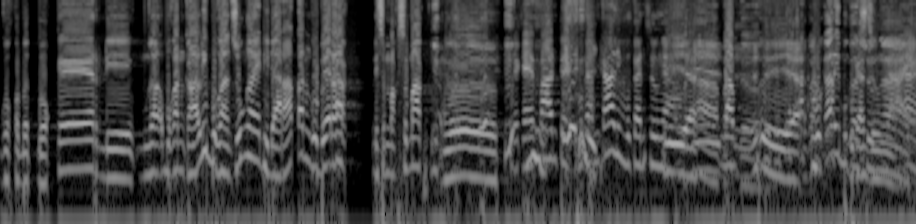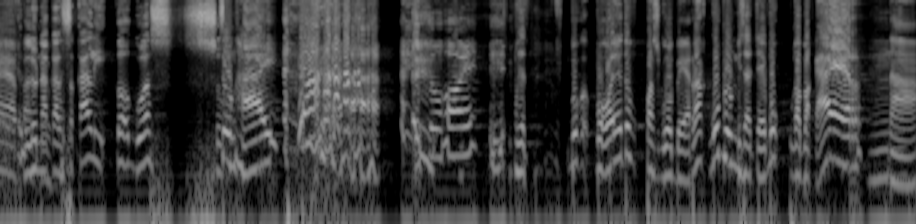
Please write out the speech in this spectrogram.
Gue kebelet boker di nggak bukan kali, bukan sungai, di daratan gue berak di semak-semak. Wuh. Ya kayak pantai, bukan kali bukan sungai. Iya. Iya. Bukan kali bukan, sungai. Eh, Lu nakal sekali. Kok gua su- Sungai. Buk- pokoknya tuh pas gue berak, gue belum bisa cebok nggak pakai air. Nah,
